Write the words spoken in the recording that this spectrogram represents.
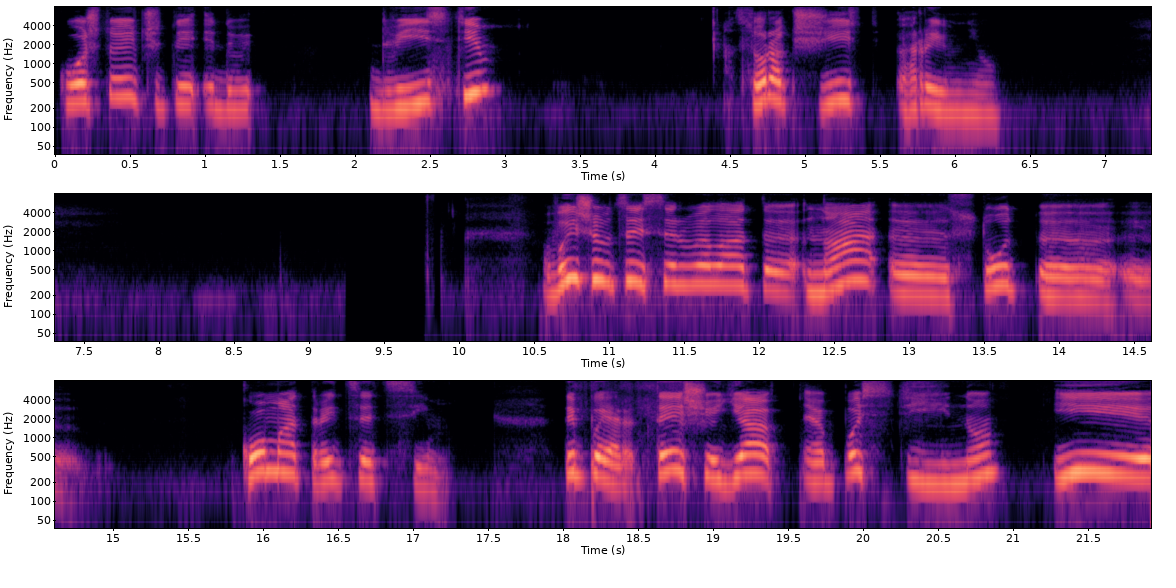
коштує 4 246 гривнів. Вийшов цей сервелат е, на е, 100, е, е, кома 37. Тепер те, що я постійно і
